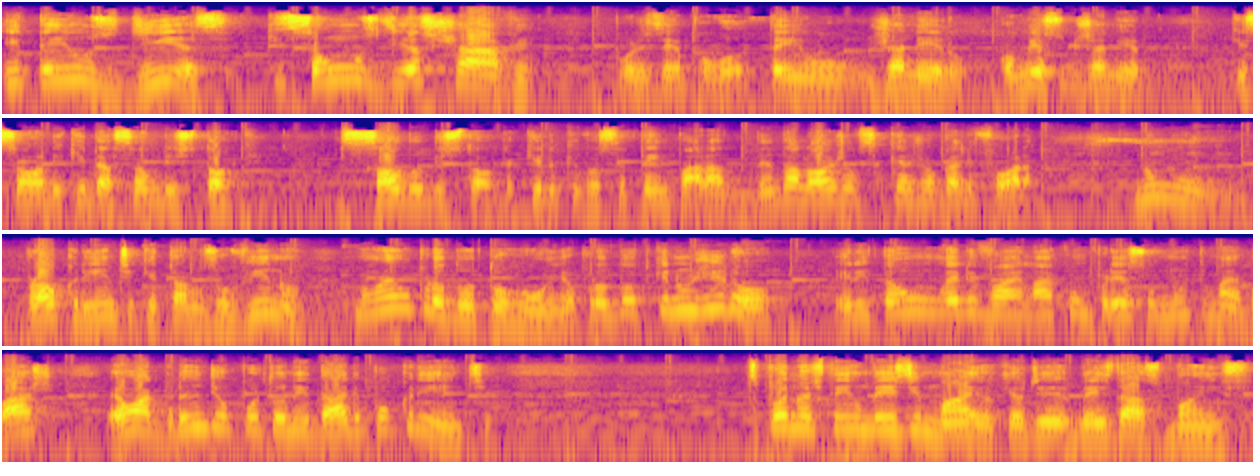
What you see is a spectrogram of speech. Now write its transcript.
E tem os dias, que são os dias chave. Por exemplo, tem o janeiro, começo de janeiro, que são a liquidação de estoque, saldo de estoque, aquilo que você tem parado dentro da loja, você quer jogar ali fora para o cliente que está nos ouvindo, não é um produto ruim, é um produto que não girou. Ele, então ele vai lá com um preço muito mais baixo, é uma grande oportunidade para o cliente. Depois nós temos o mês de maio, que é o mês das mães,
